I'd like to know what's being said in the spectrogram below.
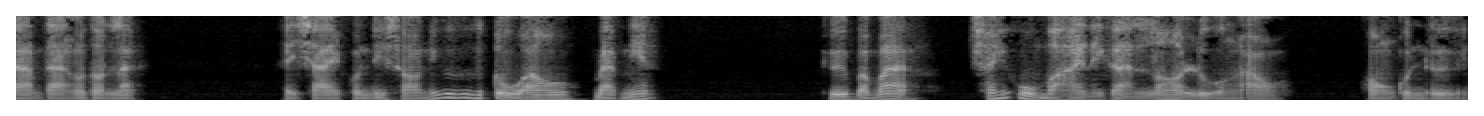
ตามทางเขาตนละไอ้ชายคนที่สองนี่ก็คือตู่เอาแบบเนี้ยคือแบบว่าใช้อุบายในการล่อลวงเอาของคนอื่น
